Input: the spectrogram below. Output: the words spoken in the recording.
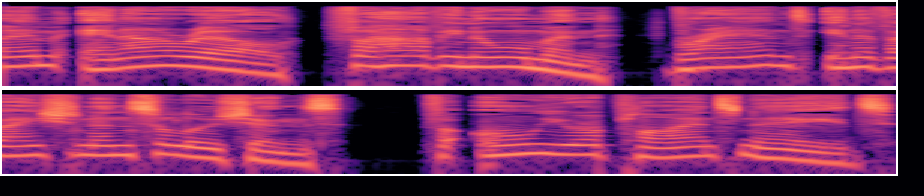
M NRL for Harvey Norman. Brands, innovation and solutions for all your appliance needs.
